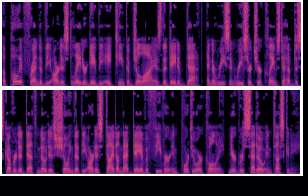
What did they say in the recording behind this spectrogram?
A poet friend of the artist later gave the 18th of July as the date of death, and a recent researcher claims to have discovered a death notice showing that the artist died on that day of a fever in Porto Ercole, near Grosseto in Tuscany.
